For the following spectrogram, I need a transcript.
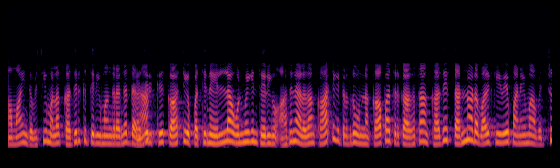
ஆமாம் இந்த விஷயமெல்லாம் கதிருக்கு தெரியுமாங்கிறாங்க கதிருக்கு. கார்த்திகை பற்றின எல்லா உண்மையும் தெரியும். அதனால தான் கார்த்திகிட்ட இருந்து உன்னை காப்பாத்துறதுக்காக தான் கதிர் தன்னோட வாழ்க்கையவே பணயமா வச்சு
